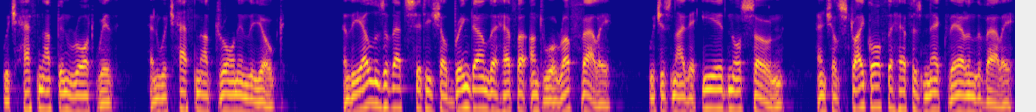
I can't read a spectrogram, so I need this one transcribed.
which hath not been wrought with, and which hath not drawn in the yoke. And the elders of that city shall bring down the heifer unto a rough valley, which is neither eared nor sown, and shall strike off the heifer's neck there in the valley.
